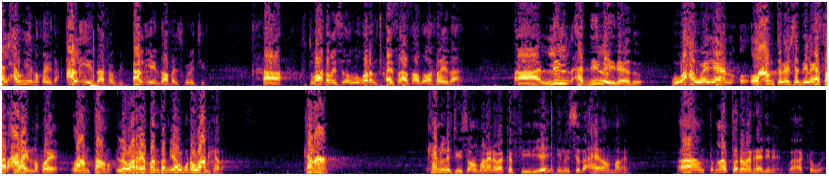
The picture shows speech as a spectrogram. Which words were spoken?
Alxaawiya noqoyda al iyo idaafa al iyo idaafa iskula jirta kutubaa dhamay sida ugu qoran tahay saas aad u akraydaa lil haddii la yidhaahdo waxa weeyaan laamta meesha haddii laga saar alay noqoe laamtaanu illa waa reebanta miyaa lagu dhawaaqi kara. Kana kan laftigiisa oo malayna waa ka fiiriyey inuu sida ahayd oo malayn maanto dhan aan raadina waa ka waa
